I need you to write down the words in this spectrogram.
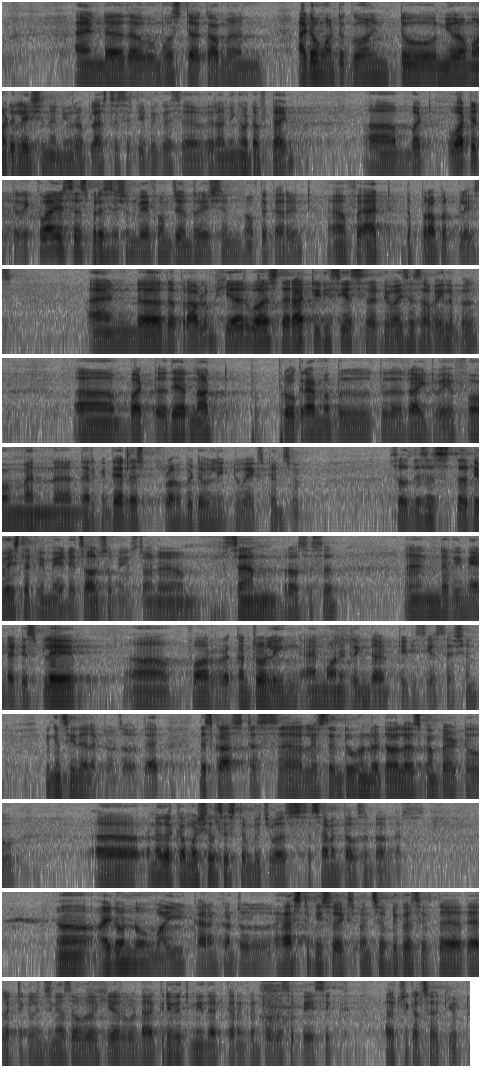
And uh, the most uh, common, I don't want to go into neuromodulation and neuroplasticity because uh, we're running out of time. Uh, but what it requires is precision waveform generation of the current uh, at the proper place. And uh, the problem here was there are TDCS devices available, uh, but uh, they are not programmable to the right waveform and uh, they're, they're just prohibitively too expensive. So this is the device that we made. It's also based on a SAM processor. And we made a display uh, for controlling and monitoring the TDCS session. You can see the electrodes over there. This cost us uh, less than $200 compared to uh, another commercial system which was $7,000. Uh, I don't know why current control has to be so expensive because if the, the electrical engineers over here would agree with me that current control is a basic electrical circuit.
